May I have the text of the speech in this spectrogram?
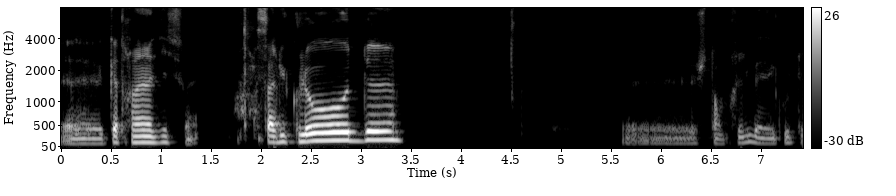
90, ouais. Salut Claude. je t'en prie, ben écoute.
